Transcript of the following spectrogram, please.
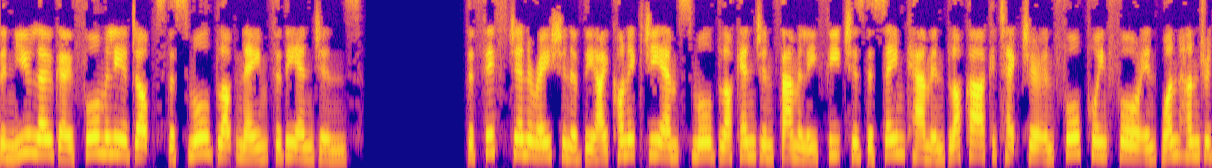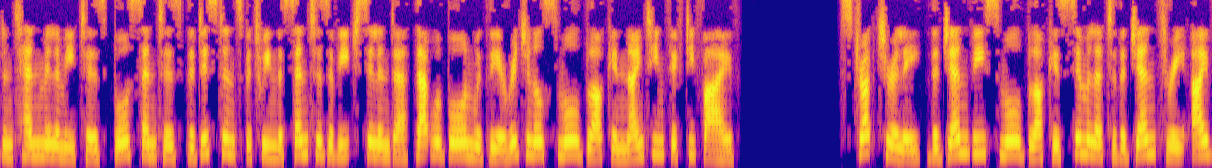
The new logo formally adopts the small block name for the engines. The fifth generation of the iconic GM small block engine family features the same cam in block architecture and 4.4 in 110 mm bore centers, the distance between the centers of each cylinder, that were born with the original small block in 1955. Structurally, the Gen V small block is similar to the Gen 3 IV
